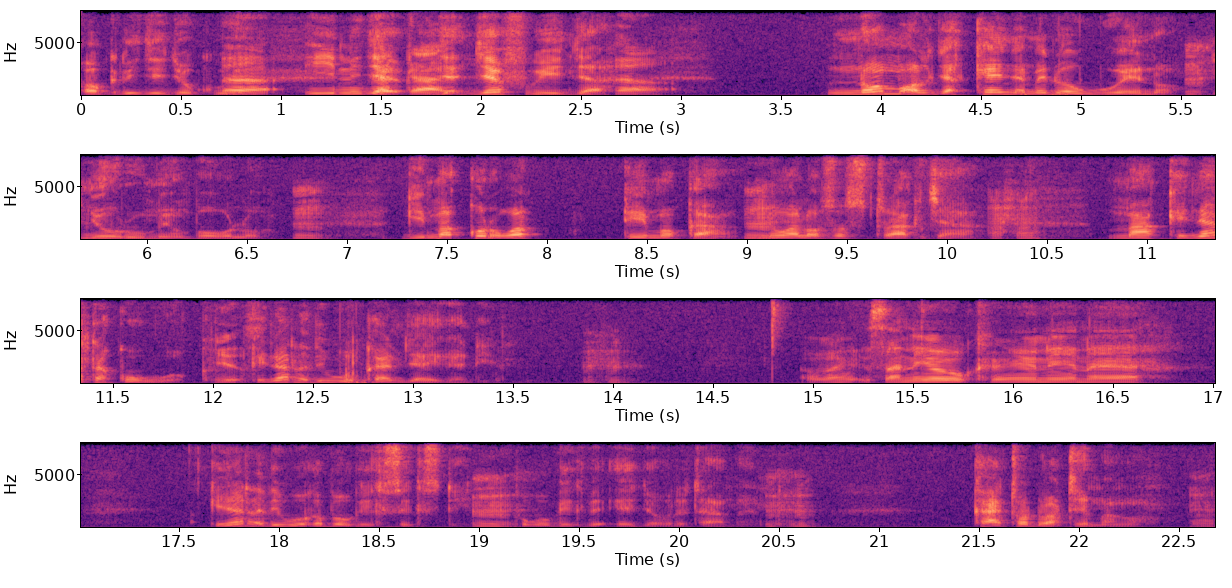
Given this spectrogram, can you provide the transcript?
ok ni ji jokuro Ah, in Je- jakanya Je- jeff wija Ah, normal jakenya midwa wuoye no nyo ume ombolo Mm. gima koro watimo ka ni waloso structure ma kenyatta kowuok Yes. kenyatta dhi wuok ka en jaigadi ok- sani ok ang'eyo ni en eh, Kenyatta dhi wuok kapok gik 60 mm. pok gik the age of retirement mm -hmm. kae to odwa timo ang'o mm.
